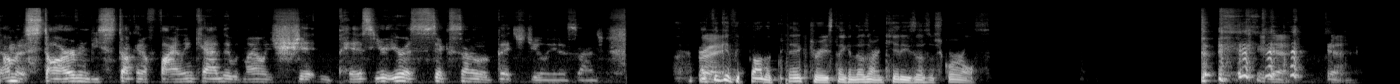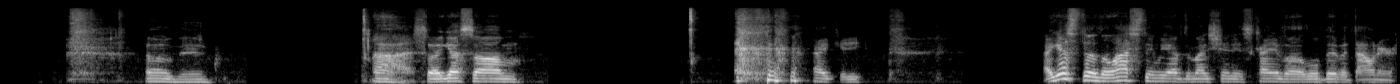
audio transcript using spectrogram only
I'm gonna starve and be stuck in a filing cabinet with my own shit and piss. You're you're a sick son of a bitch, Julian Assange. I Right. think if you saw the picture, he's thinking those aren't kitties, those are squirrels. yeah, yeah. Oh man. Ah, so I guess um Hi Kitty. I guess the the last thing we have to mention is kind of a little bit of a downer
